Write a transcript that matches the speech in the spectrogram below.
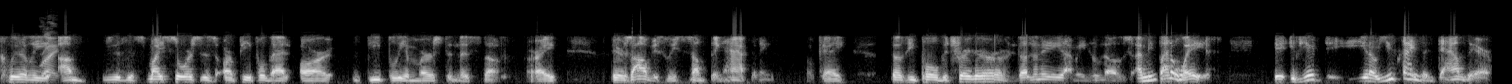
clearly, Right. I'm you, this, my sources are people that are deeply immersed in this stuff. All right, there's obviously something happening. Okay, does he pull the trigger or doesn't he? I mean, who knows? I mean, by the way, if if you you know you guys are down there,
